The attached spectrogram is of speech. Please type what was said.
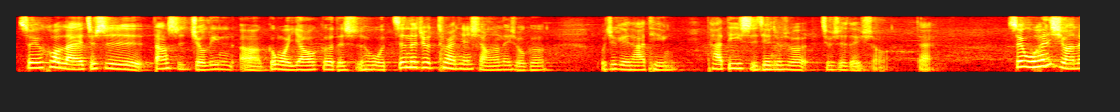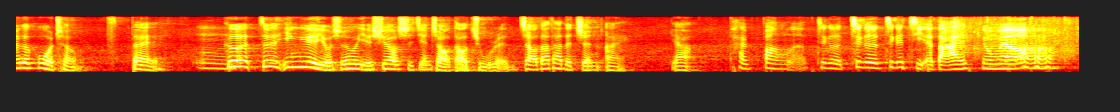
所以后来就是当时 Jolin 呃跟我邀歌的时候，我真的就突然间想到那首歌，我就给他听，他第一时间就说就是那首，对。所以我很喜欢那个过程，对。嗯。歌这音乐有时候也需要时间找到主人，找到他的真爱，呀。太棒了，这个这个这个解答有没有？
